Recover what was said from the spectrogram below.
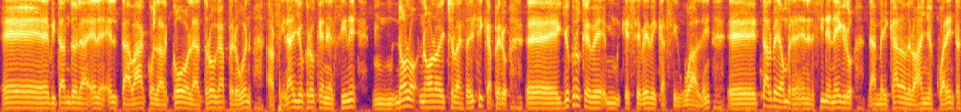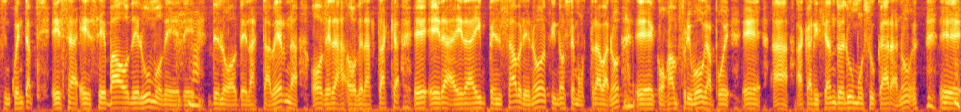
eh, evitando el, el- el tabaco, el alcohol, la droga, pero bueno, al final yo creo que en el cine, mm, no lo, no lo he hecho la estadística, pero eh, yo creo que, be- mm, que se bebe casi igual. ¿eh? Eh, tal vez, hombre, en el cine negro americano de los años 40, 50, esa, ese vaho del humo de, de, de, lo- de las tabernas o de, las o de las tascas era, era impensable, ¿no? Si no se mostraba, ¿no? Eh, con Humphrey Bogart, pues, eh, acariciando el humo su cara, ¿no? Eh,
